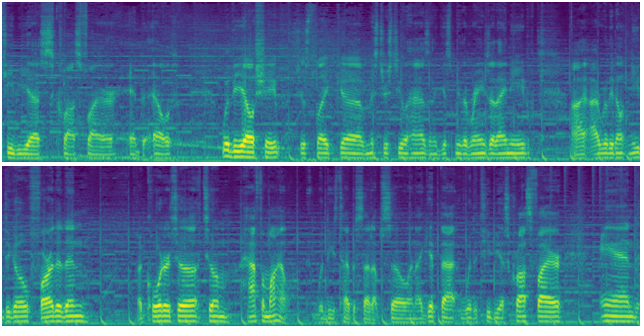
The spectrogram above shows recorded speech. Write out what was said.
TBS Crossfire and the L with the L shape, just like uh, Mr. Steele has, and it gives me the range that I need. I, I really don't need to go farther than a quarter to, to a half a mile with these type of setups. So, and I get that with the TBS Crossfire and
